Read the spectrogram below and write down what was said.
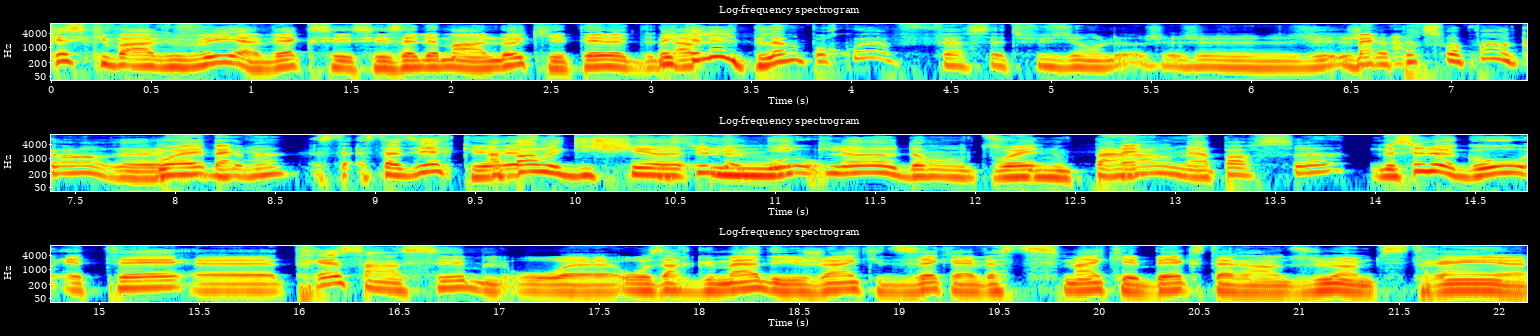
qu'est-ce qui va arriver avec ces, ces éléments-là qui étaient... Mais quel est le plan? Pourquoi faire cette fusion-là? Je je, je, je Ben, l'aperçois pas encore. euh, Ouais, ben, C'est-à-dire que... à part le guichet euh, Legault- unique là, dont tu Ouais. nous parles, mais à part ça, Monsieur Legault était euh, très sensible aux, euh, aux arguments des gens qui disaient qu'Investissement Québec s'était rendu un petit train, euh,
